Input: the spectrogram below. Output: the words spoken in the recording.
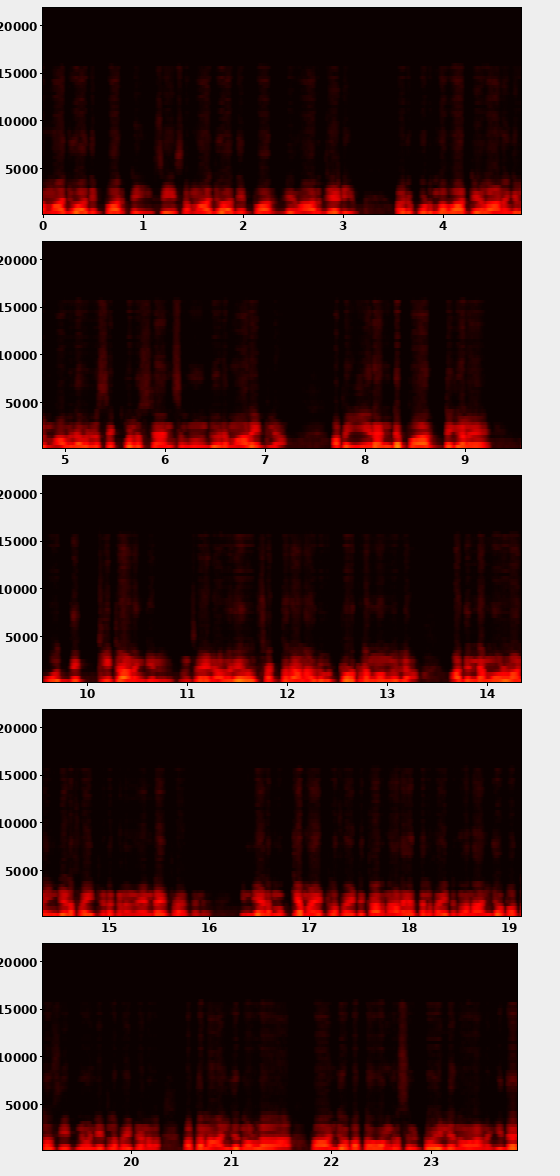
സമാജ്വാദി പാർട്ടി സി സമാജ്വാദി പാർട്ടിയും ആർ ജെ ഡിയും അവർ കുടുംബ പാർട്ടികളാണെങ്കിലും അവരവരുടെ സെക്കുലർ സ്റ്റാൻസിൽ നിന്ന് ഇതുവരെ മാറിയിട്ടില്ല. അപ്പോൾ ഈ രണ്ട് പാർട്ടികളെ ഒതുക്കിയിട്ടാണെങ്കിൽ മനസ്സിലായില്ല? അവർ ശക്തരാണ് അവർ വിട്ടുകൊടുക്കണം എന്നൊന്നുമില്ല അതിന്റെ മുകളിലാണ് ഇന്ത്യയുടെ ഫൈറ്റ് എടുക്കണമെന്ന് എന്റെ അഭിപ്രായത്തിൽ ഇന്ത്യയുടെ മുഖ്യമായിട്ടുള്ള ഫൈറ്റ് കർണാടകത്തിലെ ഫൈറ്റ് എന്ന് പറഞ്ഞാൽ അഞ്ചോ പത്തോ സീറ്റിന് വേണ്ടിയിട്ടുള്ള ഫൈറ്റാണ് പത്തെണ്ണം അഞ്ചെന്നുള്ള ഇപ്പോൾ അഞ്ചോ പത്തോ കോൺഗ്രസ് കിട്ടുമോ ഇല്ലെന്നുള്ളതാണ് ഇത്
